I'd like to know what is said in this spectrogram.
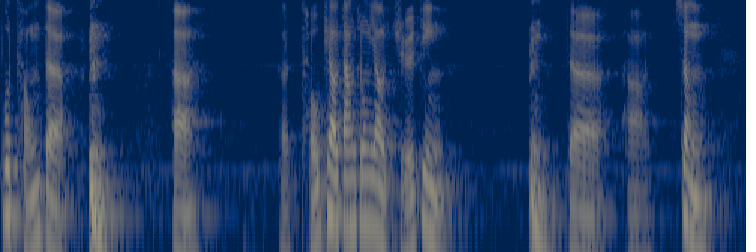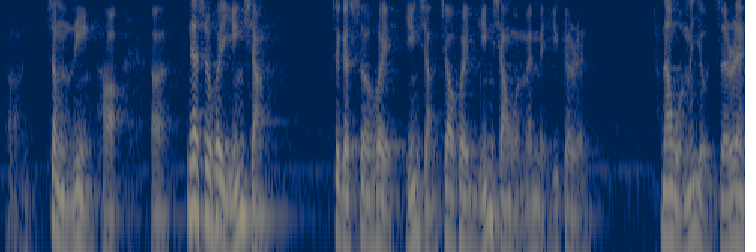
不同的。啊，呃，投票当中要决定的啊政啊政令哈啊，那是会影响这个社会，影响教会，影响我们每一个人。那我们有责任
